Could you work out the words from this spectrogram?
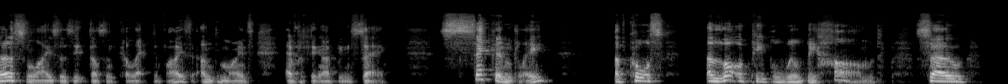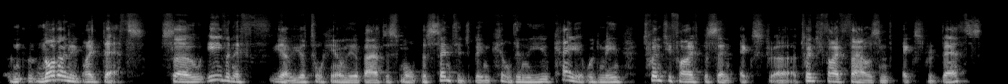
personalizes, it doesn't collectivize, it undermines everything I've been saying. Secondly, of course, a lot of people will be harmed. So not only by deaths, so even if you know you're talking only about a small percentage being killed in the UK, it would mean 25% extra, 25,000 extra deaths,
